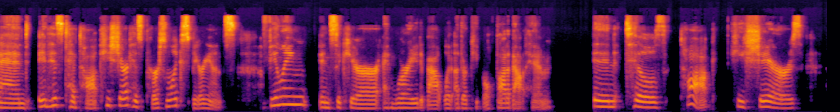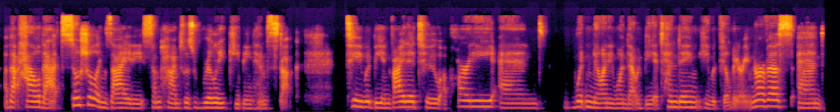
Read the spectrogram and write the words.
And in his TED Talk, he shared his personal experience feeling insecure and worried about what other people thought about him. In Till's talk, he shares about how that social anxiety sometimes was really keeping him stuck. He would be invited to a party and wouldn't know anyone that would be attending. He would feel very nervous. And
